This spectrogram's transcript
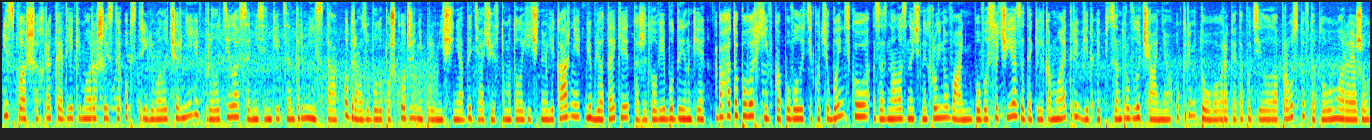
із перших ракет, якими рашисти обстрілювали Чернігів, прилетіла в самісінький центр міста. Одразу були пошкоджені приміщення дитячої стоматологічної лікарні, бібліотеки та житлові будинки. Багатоповерхівка по вулиці Коцюбинського зазнала значних руйнувань, бо височіє за декілька метрів від епіцентру влучання. Окрім того, ракета поцілила просто в теплову мережу.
